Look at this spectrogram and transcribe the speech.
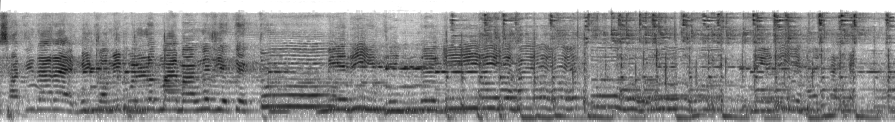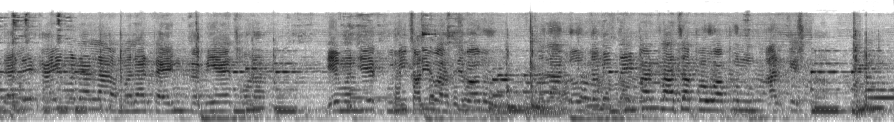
माझा साथीदार आहे. मी कमी पडलो माझ्या मागच येते. तू मेरी जिंदगी है तू मेरी काही म्हणाला मला टाइम कमी आहे थोडा. हे म्हणजे कुणी कधी वाटते बाबू. मला गौतमी पाटलाचा पाहू आपण ऑर्केस्ट्रा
